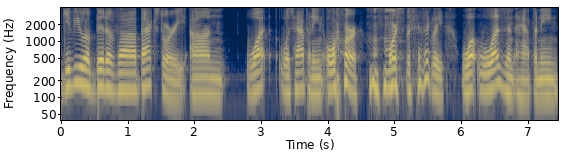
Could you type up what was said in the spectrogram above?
give you a bit of a backstory on what was happening, or more specifically, what wasn't happening,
